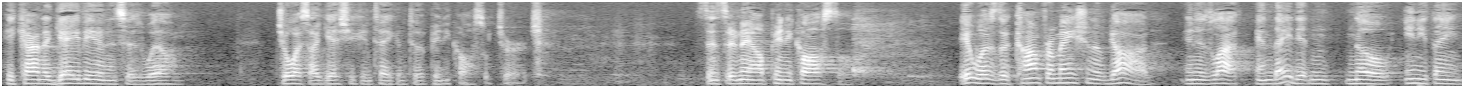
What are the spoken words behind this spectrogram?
He kind of gave in and says, Well, Joyce, I guess you can take him to a Pentecostal church. since they're now Pentecostal. It was the confirmation of God in his life, and they didn't know anything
